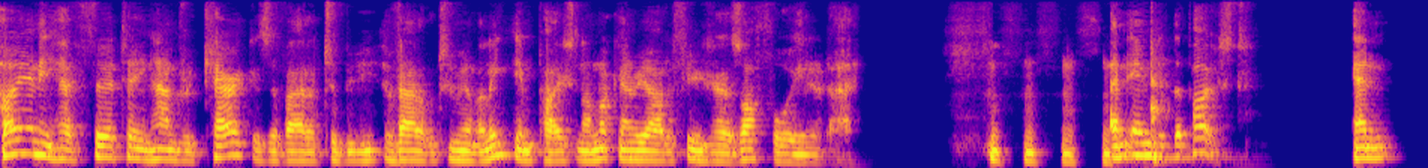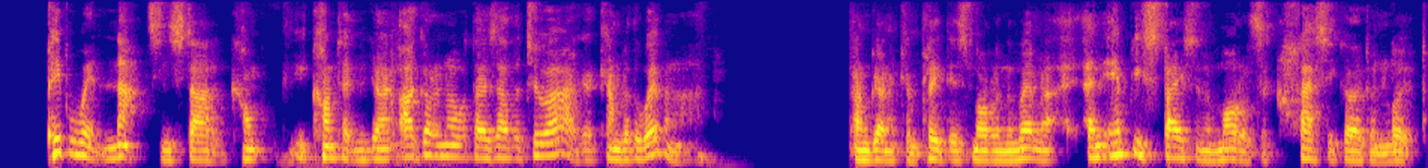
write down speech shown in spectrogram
I only have 1,300 characters available to, be, available to me on the LinkedIn post, and I'm not going to be able to finish those off for you today. and ended the post. And people went nuts and started com- contacting me going, I've got to know what those other two are. I've got to come to the webinar. I'm going to complete this model in the webinar. An empty space in a model is a classic open loop.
